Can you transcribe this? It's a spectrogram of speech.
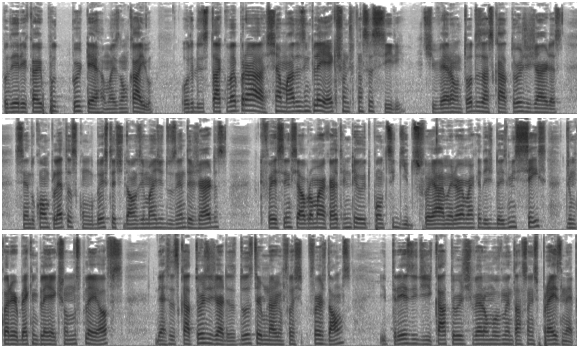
poderia cair por, por terra, mas não caiu. Outro destaque vai para chamadas em play action de Kansas City. Tiveram todas as 14 jardas sendo completas, com dois touchdowns e mais de 200 jardas, o que foi essencial para marcar 38 pontos seguidos. Foi a melhor marca desde 2006 de um quarterback em play action nos playoffs. Dessas 14 jardas, duas terminaram em first downs e 13 de 14 tiveram movimentações pré-snap,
